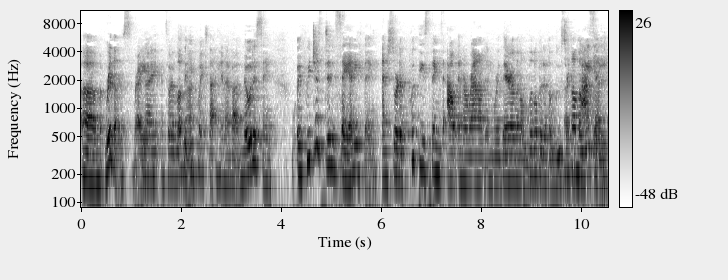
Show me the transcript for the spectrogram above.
um, rhythms, right? Right. And so I love that yeah. you point to that, Hannah, about noticing if we just didn't say anything and sort of put these things out and around and we're there then a little bit of a looser like on the weekend,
